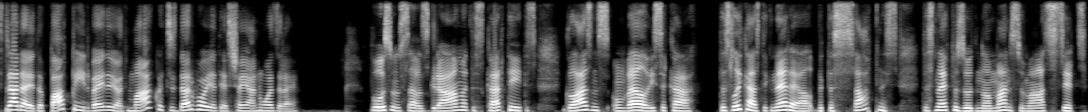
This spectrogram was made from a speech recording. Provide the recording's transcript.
strādājot ar papīru, veidojot mākoņus, darbojoties šajā nozarē. Būs mums savas grāmatas, kartītes, glazmas un vēl visa kā. Tas likās tik nereāli, bet tas sapnis, tas nepazuda no manas un māsas sirds.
